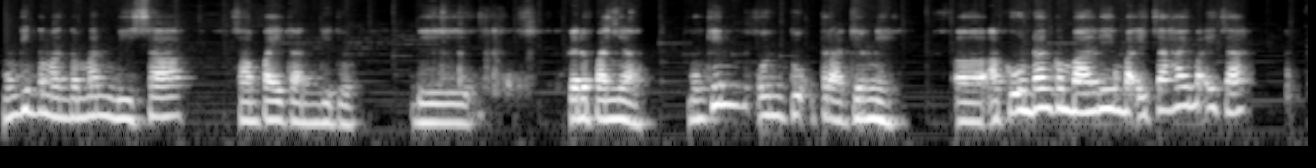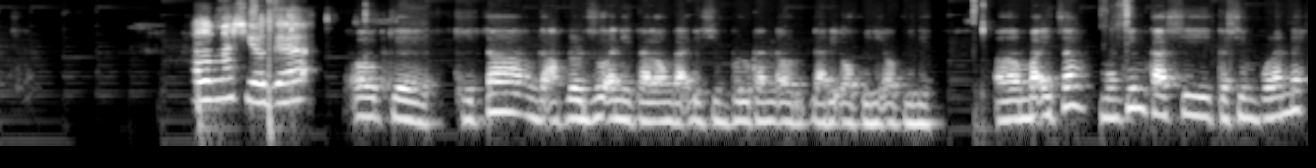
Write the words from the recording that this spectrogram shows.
mungkin teman-teman bisa sampaikan gitu di ke depannya. Mungkin untuk terakhir nih, uh, aku undang kembali Mbak Ica. Hai Mbak Ica. Halo Mas Yoga. Oke, kita nggak upload juga nih kalau nggak disimpulkan dari opini-opini. Uh, Mbak Ica, mungkin kasih kesimpulan deh.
